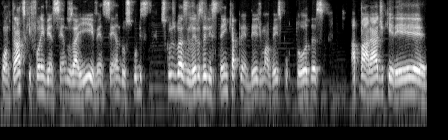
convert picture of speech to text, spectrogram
contratos que forem vencendo aí, vencendo os clubes, os clubes brasileiros, eles têm que aprender de uma vez por todas a parar de querer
